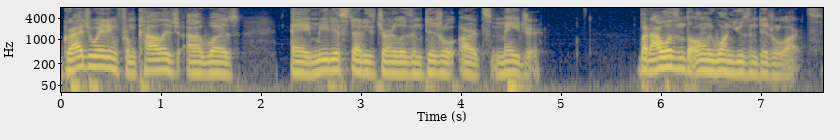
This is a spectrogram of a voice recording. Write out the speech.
graduating from college, I was a media studies, journalism, digital arts major. But I wasn't the only one using digital arts.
